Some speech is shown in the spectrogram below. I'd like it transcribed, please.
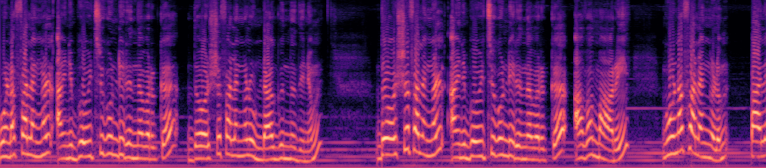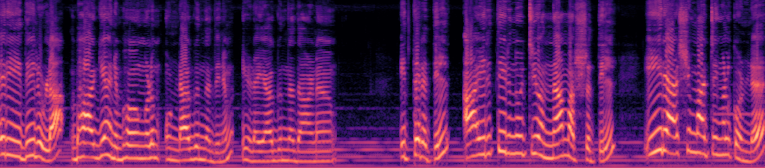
ഗുണഫലങ്ങൾ അനുഭവിച്ചുകൊണ്ടിരുന്നവർക്ക് ദോഷഫലങ്ങൾ ഉണ്ടാകുന്നതിനും ദോഷഫലങ്ങൾ അനുഭവിച്ചുകൊണ്ടിരുന്നവർക്ക് അവ മാറി ഗുണഫലങ്ങളും പല രീതിയിലുള്ള ഭാഗ്യ അനുഭവങ്ങളും ഉണ്ടാകുന്നതിനും ഇടയാകുന്നതാണ്. ഇത്തരത്തിൽ ആയിരത്തി ഇരുന്നൂറ്റി ഒന്നാം വർഷത്തിൽ ഈ രാശിമാറ്റങ്ങൾ കൊണ്ട്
